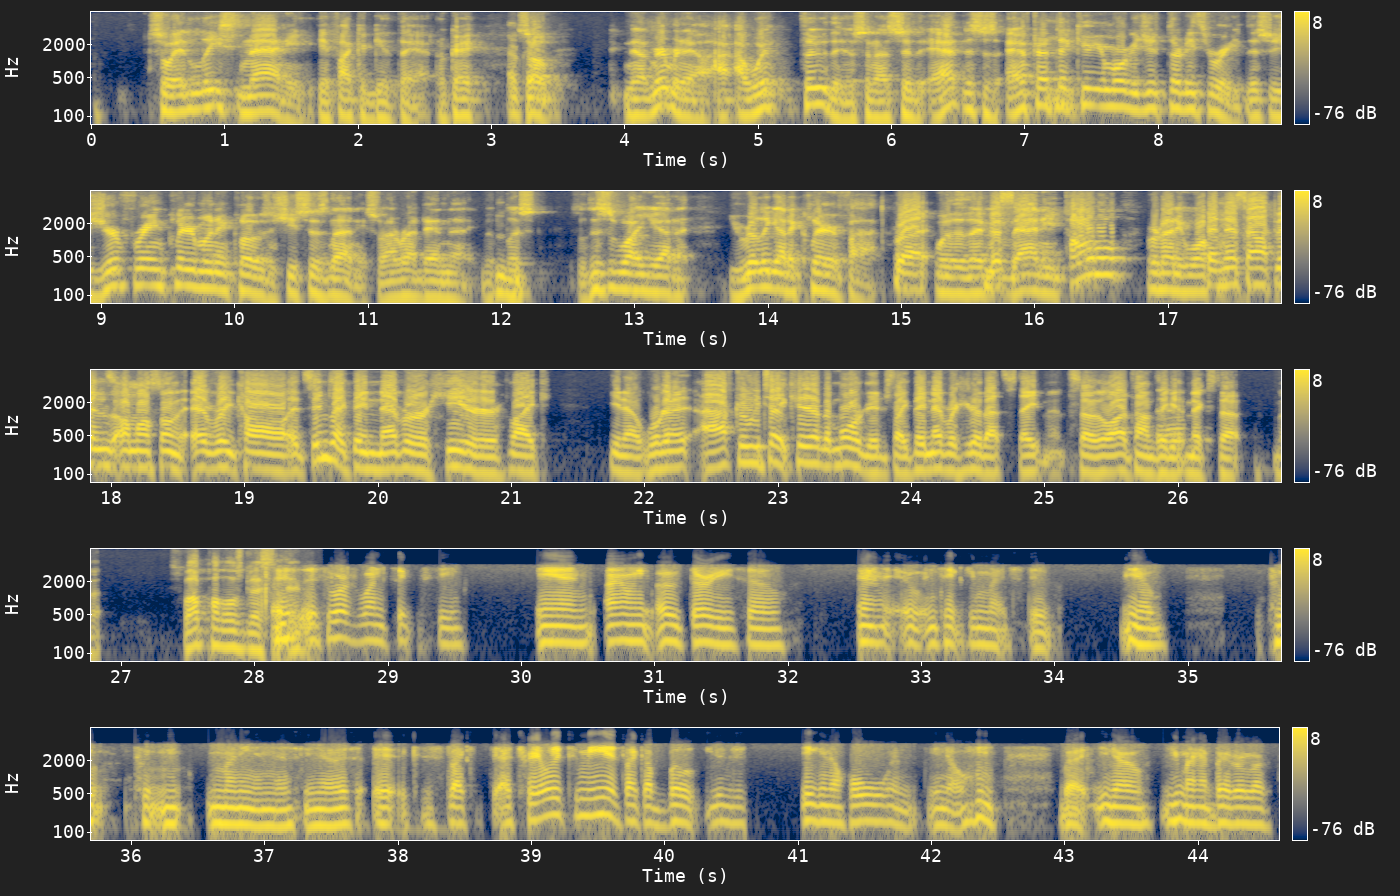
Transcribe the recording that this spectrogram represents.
So at least 90 if I could get that. Okay. Okay. So now remember now, I, I went through this and I said, at, this is after I take care of your mortgage at 33. This is your free and clear money in closing. She says 90. So I write down 90. But Mhm. listen, so this is why you gotta you really gotta clarify Right. whether they This- 90 total or 91. And this happens almost on every call. It seems like they never hear like, you know, we're gonna after we take care of the mortgage, like they never hear that statement. So a lot of times they get mixed up. But so I paused. I It's, it's worth 160, and I only owe 30, so and it wouldn't take too much to, you know, put put m- money in this. You know, it's, it's just like a trailer to me. It's like a boat. You're just digging a hole, and you know, but you know, you might have better luck.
